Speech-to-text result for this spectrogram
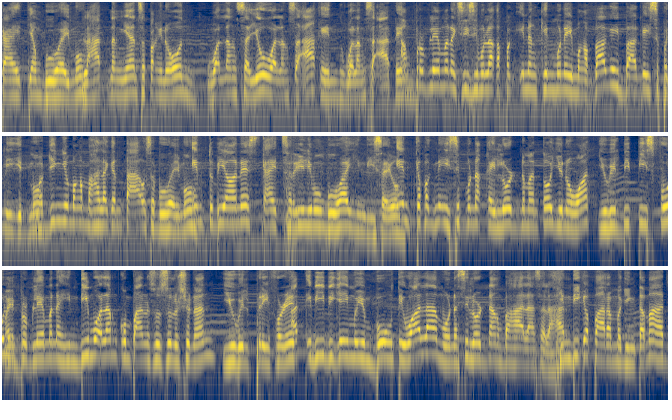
kahit yung buhay mo. Lahat ng yan sa Panginoon. Walang sa'yo, walang sa akin, walang sa atin. Ang problema nagsisimula kapag inangkin mo na yung mga bagay-bagay sa paligid mo. Maging yung mga mahalagang tao sa buhay mo. And to be honest, kahit sarili mong buhay, hindi sa'yo. And kapag naisip mo na kay Lord naman to, you know what? You will be peaceful. May problema na hindi mo alam kung paano susolusyonan, you will pray for it. At ibibigay mo yung buong tiwala mo na si Lord na ang bahala sa lahat. Hindi ka para maging tamad,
